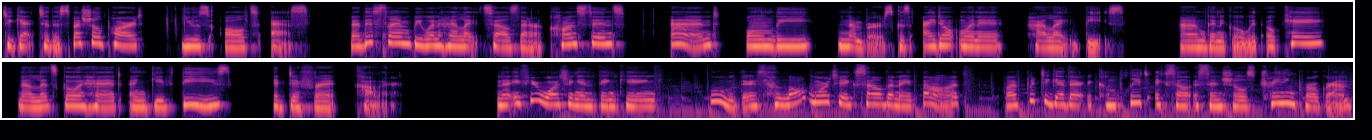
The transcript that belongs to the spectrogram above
To get to the special part, use Alt S. Now this time we want to highlight cells that are constants and only numbers because I don't want to highlight these. I'm going to go with OK. Now let's go ahead and give these a different color. Now, if you're watching and thinking, ooh, there's a lot more to Excel than I thought, well, I've put together a complete Excel Essentials training program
